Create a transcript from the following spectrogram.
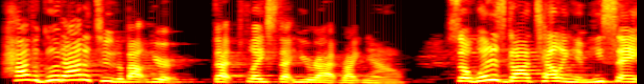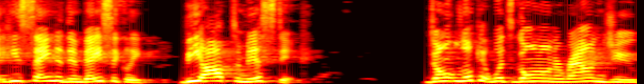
Have a good attitude about your, that place that you're at right now. So what is God telling him? He's saying, he's saying to them basically, be optimistic. Don't look at what's going on around you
